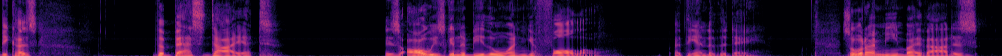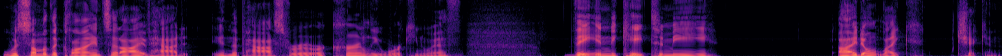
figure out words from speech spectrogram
Because the best diet is always going to be the one you follow at the end of the day. So, what I mean by that is with some of the clients that I've had in the past or are currently working with, they indicate to me, I don't like chicken,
